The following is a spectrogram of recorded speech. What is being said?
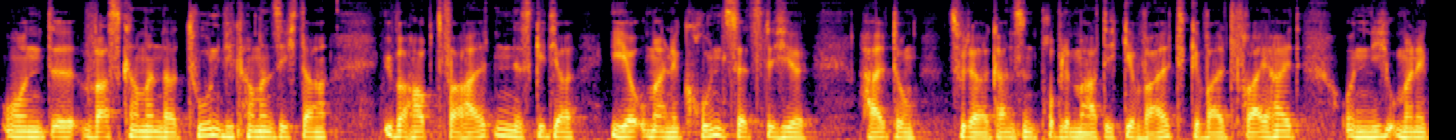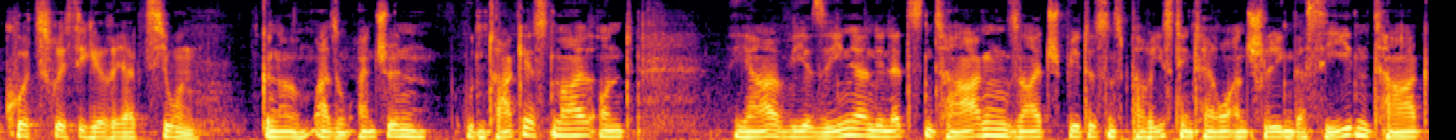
Und äh, was kann man da tun? Wie kann man sich da überhaupt verhalten? Es geht ja eher um eine grundsätzliche Haltung zu der ganzen Problematik Gewalt, Gewaltfreiheit und nicht um eine kurzfristige Reaktion. Genau, also einen schönen guten Tag erstmal und ja, wir sehen ja in den letzten Tagen seit spätestens Paris den Terroranschlägen, dass jeden Tag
